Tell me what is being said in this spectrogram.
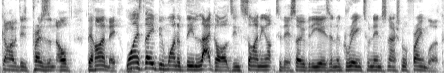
guy with the president of behind me, why has they been one of the laggards in signing up to this over the years and agreeing to an international framework?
